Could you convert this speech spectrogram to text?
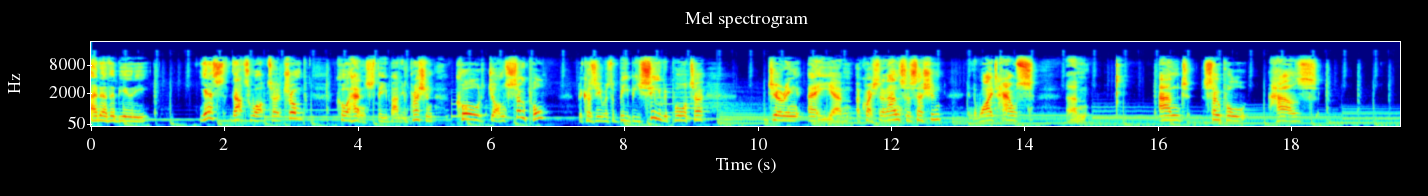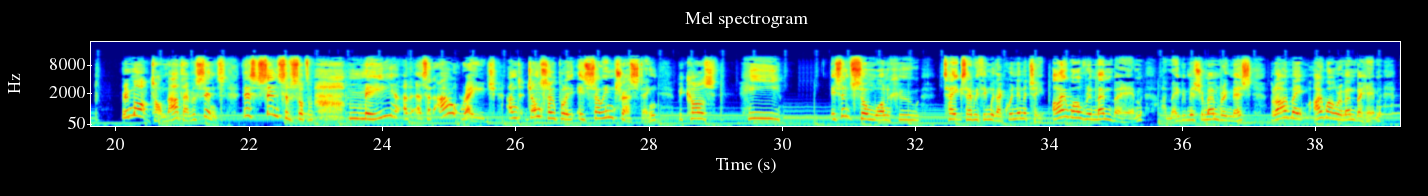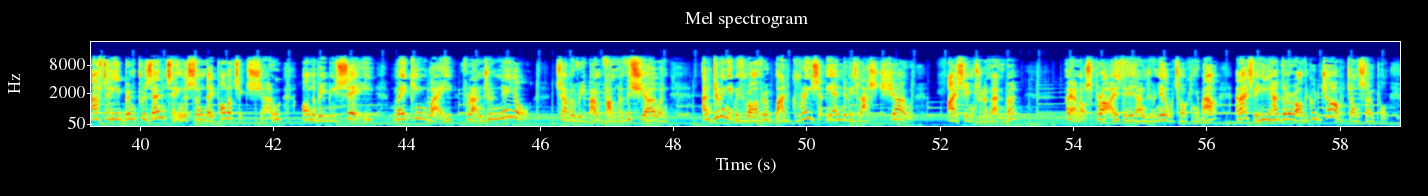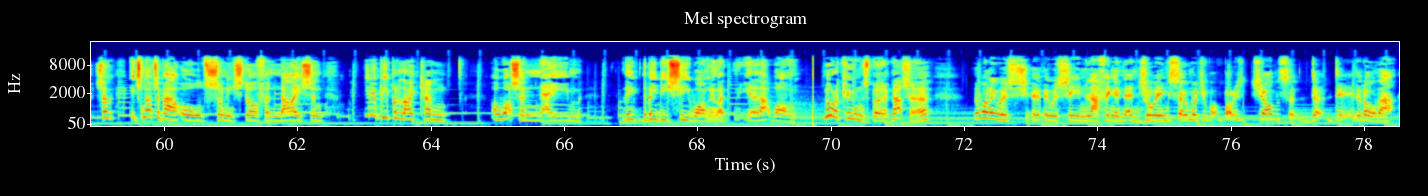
another beauty. Yes, that's what uh, Trump, hence the bad impression, called Jon Sopel because he was a BBC reporter during a, um, a question and answer session in the White House. Um, and Sopel has remarked on that ever since. There's a sense of sort of me, it's an outrage. And Jon Sopel is so interesting because he isn't someone who takes everything with equanimity. I well remember him, I may be misremembering this, but I, may, I well remember him after he'd been presenting the Sunday Politics show on the BBC, making way for Andrew Neil to have a revamp of the show and, and doing it with rather a bad grace at the end of his last show. I seem to remember. I mean, I'm not surprised, it is Andrew Neil we're talking about, and actually, he had done a rather good job, Jon Sopel. So it's not about all sunny stuff and nice and, you know, people like, um, oh, what's her name? The, the BBC one, who had, you know, that one. Laura Kuenssberg, that's her. The one who was who was seen laughing and enjoying so much of what Boris Johnson d- did and all that.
